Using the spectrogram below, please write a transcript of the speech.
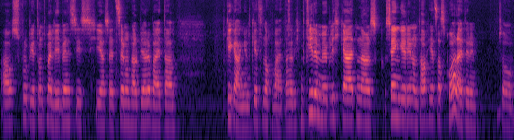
ausprobiert und mein Leben ist hier seit zehneinhalb Jahren weiter gegangen, geht noch weiter. Habe ich viele Möglichkeiten als Sängerin und auch jetzt als Chorleiterin. So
